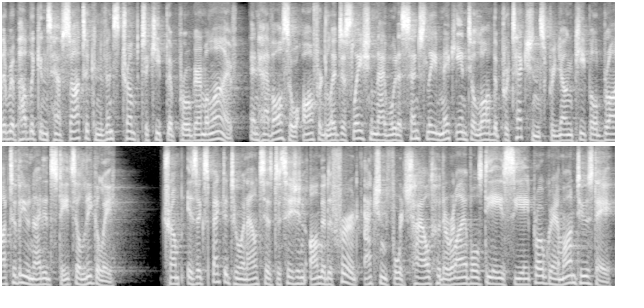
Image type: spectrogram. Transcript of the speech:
The Republicans have sought to convince Trump to keep the program alive, and have also offered legislation that would essentially make into law the protections for young people brought to the United States illegally. Trump is expected to announce his decision on the Deferred Action for Childhood Arrivals DACA program on Tuesday.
